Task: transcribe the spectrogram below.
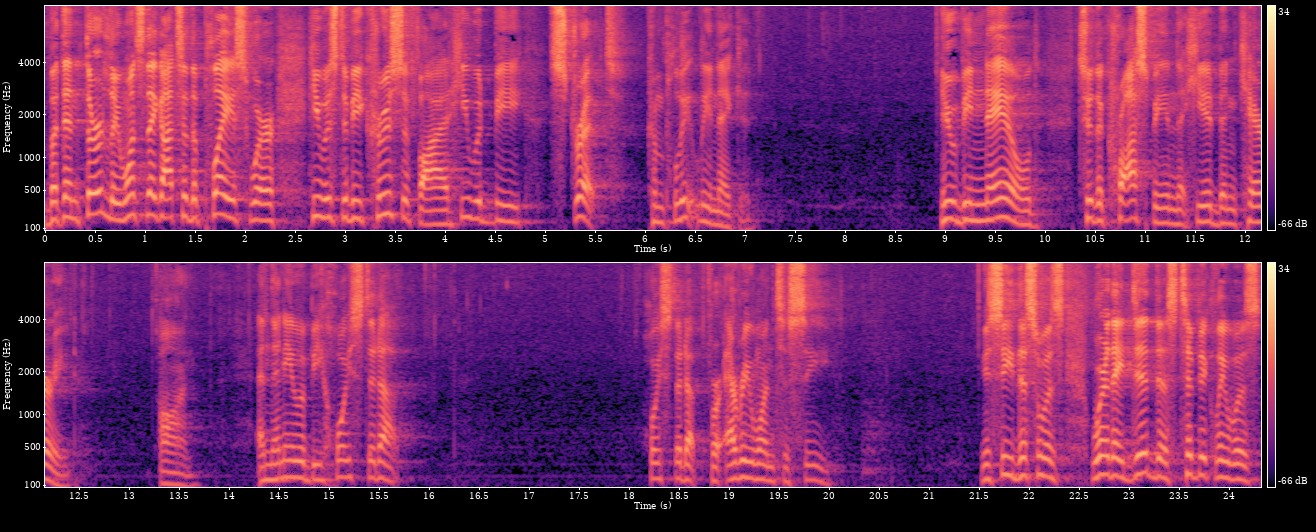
But then, thirdly, once they got to the place where he was to be crucified, he would be stripped, completely naked. He would be nailed to the crossbeam that he had been carried on. And then he would be hoisted up. Hoisted up for everyone to see. You see, this was where they did this typically was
